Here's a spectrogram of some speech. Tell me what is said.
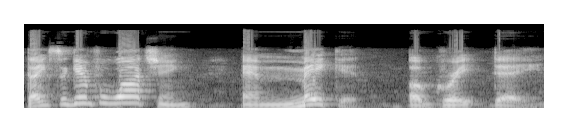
Thanks again for watching and make it a great day.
